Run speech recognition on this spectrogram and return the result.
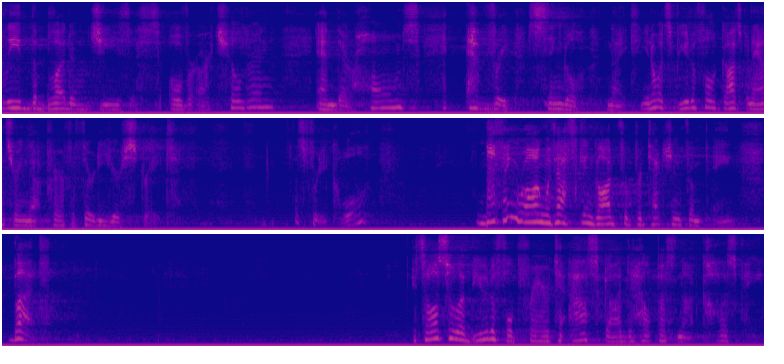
plead the blood of Jesus over our children and their homes every single night. You know what's beautiful? God's been answering that prayer for 30 years straight. That's pretty cool. Nothing wrong with asking God for protection from pain, but It's also a beautiful prayer to ask God to help us not cause pain.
